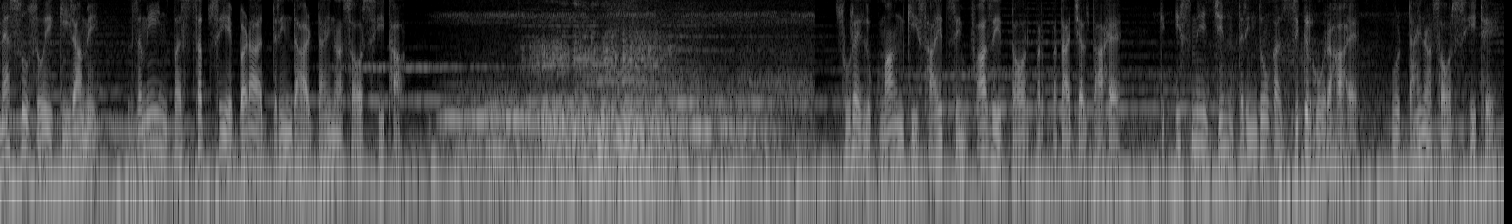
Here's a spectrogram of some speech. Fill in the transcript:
मैसोजोए कीरा में ज़मीन पर सबसे बड़ा दरिंदा डायनासोर्स ही था। सूर्य लुकमान की सायद से वाज तौर पर पता चलता है कि इसमें जिन दरिंदों का ज़िक्र हो रहा है, वो डायनासोर्स ही थे।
